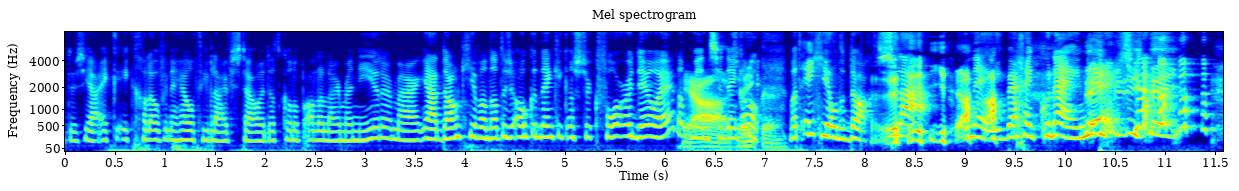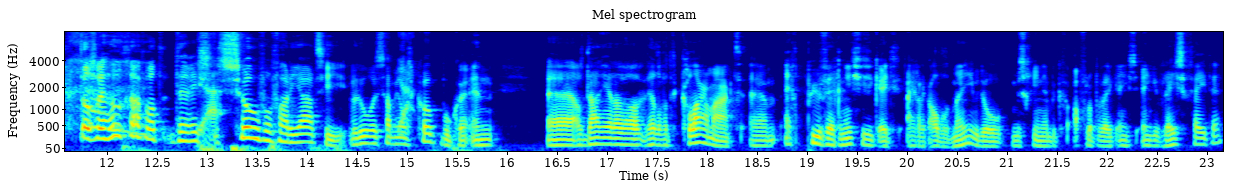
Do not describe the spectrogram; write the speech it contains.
dus ja, ik, ik geloof in een healthy lifestyle. En dat kan op allerlei manieren. Maar ja, dank je. Want dat is ook een, denk ik een stuk vooroordeel. Hè? Dat Ja, mensen denken, oh, zeker. wat eet je heel de dag? Sla. Nee, ik ben geen konijn. Nee, precies, nee. Dat is wel heel gaaf, want er is zoveel variatie. Ik bedoel, het staat bij ons kookboeken. En eh, als Daniela wel, wat klaarmaakt, ehm echt puur veganistisch. Ik eet eigenlijk altijd mee. Ik bedoel, misschien heb ik afgelopen week eens één keer vlees gegeten.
